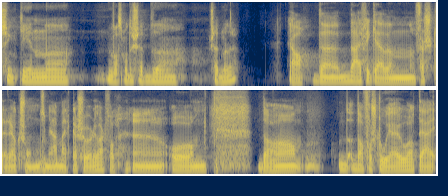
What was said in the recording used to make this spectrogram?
synke inn hva som hadde skjedd, skjedd med dere? Ja, det, der fikk jeg den første reaksjonen som jeg merka sjøl, i hvert fall. Uh, og da, da, forsto jeg jo at jeg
